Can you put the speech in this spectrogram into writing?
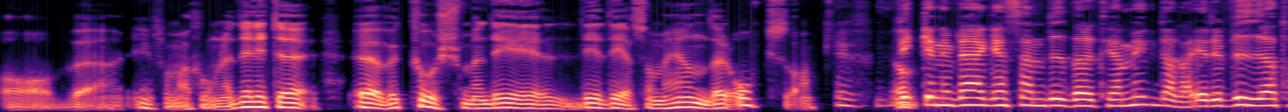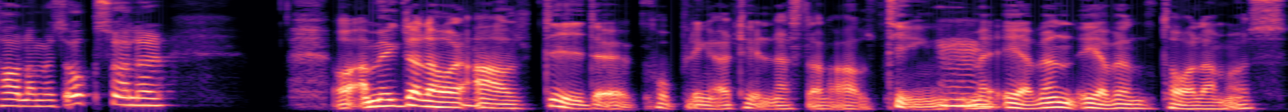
av uh, informationen. Det är lite överkurs men det är, det är det som händer också. Vilken är vägen sen vidare till amygdala? Är det via talamus också eller? Ja, amygdala har alltid eh, kopplingar till nästan allting, mm. men även, även talamus.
